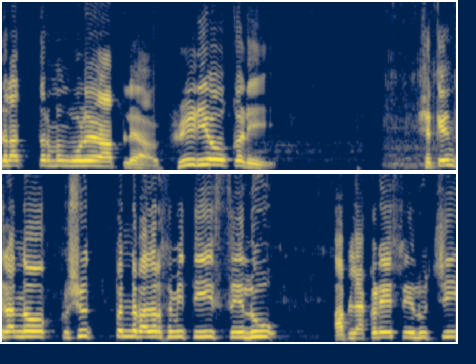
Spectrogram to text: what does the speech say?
चला तर मग वळूया आपल्या व्हिडिओकडे. शेतकरी मित्रांनो कृषी उत्पन्न बाजार समिती सेलू आपल्याकडे सेलूची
